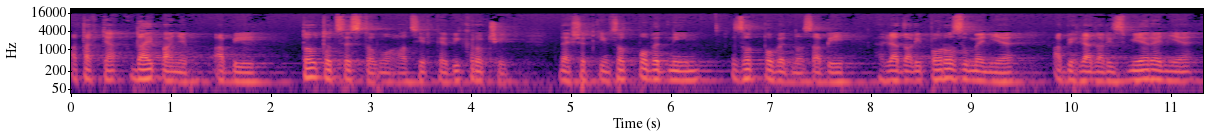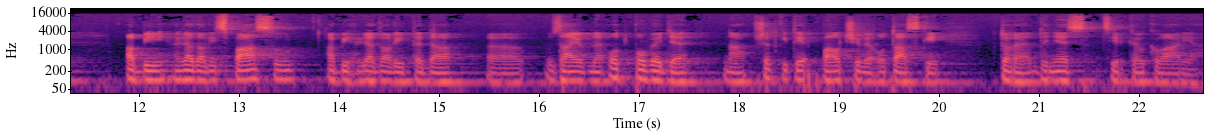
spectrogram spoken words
A tak ťa daj, Pane, aby touto cestou mohla církev vykročiť. Daj všetkým zodpovedným zodpovednosť, aby hľadali porozumenie, aby hľadali zmierenie, aby hľadali spásu, aby hľadali teda vzájomné odpovede na všetky tie palčivé otázky, ktoré dnes církev kvária.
